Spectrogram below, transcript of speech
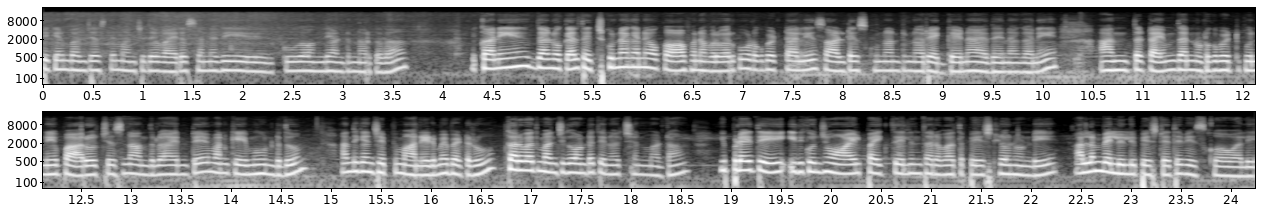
చికెన్ బంద్ చేస్తే మంచిదే వైరస్ అనేది ఎక్కువగా ఉంది అంటున్నారు కదా. కానీ దాన్ని ఒకవేళ తెచ్చుకున్నా కానీ ఒక హాఫ్ అన్ అవర్ వరకు ఉడకబెట్టాలి. సాల్ట్ వేసుకుని అంటున్నారు ఎగ్ అయినా ఏదైనా కానీ. అంత టైం దాన్ని ఉడకబెట్టుకుని పారు వచ్చేసిన అందులో అంటే మనకేమీ ఉండదు. అందుకని చెప్పి మానేయడమే బెటరు. తర్వాత మంచిగా ఉంటే తినొచ్చు అనమాట ఇప్పుడైతే ఇది కొంచెం ఆయిల్ పైకి తేలిన తర్వాత పేస్ట్లో నుండి అల్లం వెల్లుల్లి పేస్ట్ అయితే వేసుకోవాలి.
